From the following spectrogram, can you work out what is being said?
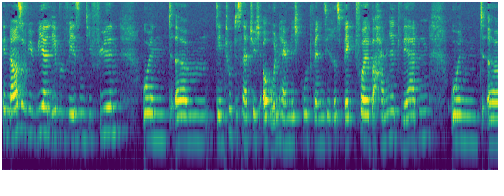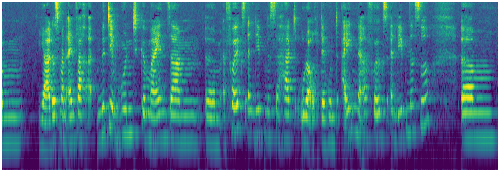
genauso wie wir Lebewesen, die fühlen und ähm, denen tut es natürlich auch unheimlich gut, wenn sie respektvoll behandelt werden und ähm, ja, dass man einfach mit dem Hund gemeinsam ähm, Erfolgserlebnisse hat oder auch der Hund eigene Erfolgserlebnisse. Ähm,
